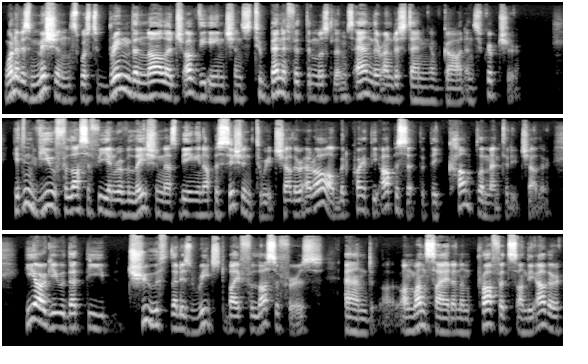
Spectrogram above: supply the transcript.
One of his missions was to bring the knowledge of the ancients to benefit the Muslims and their understanding of God and Scripture. He didn't view philosophy and revelation as being in opposition to each other at all, but quite the opposite, that they complemented each other. He argued that the truth that is reached by philosophers and uh, on one side and on prophets on the other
